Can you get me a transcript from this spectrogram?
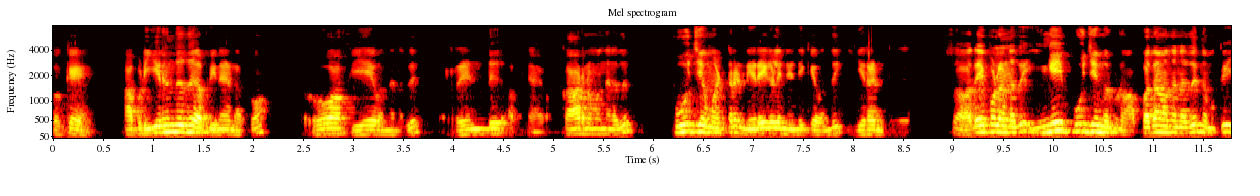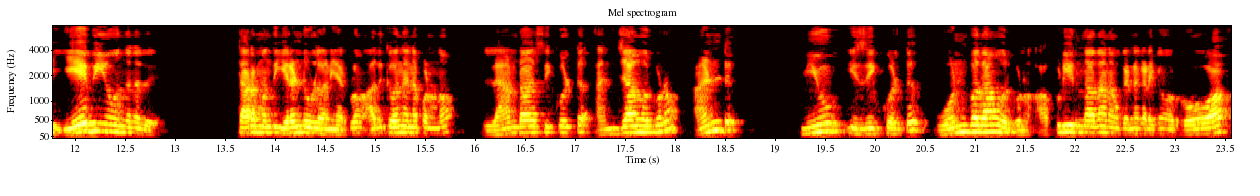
ஓகே அப்படி இருந்தது அப்படின்னா என்ன இருக்கும் ரோ ஆஃப் ஏ வந்து என்னது? ரெண்டு அப்படின்னு ஆயிரும். காரணம் வந்து என்னது? பூஜ்ஜியமற்ற நிறைகளின் எண்ணிக்கை வந்து இரண்டு. ஸோ அதே போல என்னது? இங்கேயும் பூஜ்ஜியம் இருக்கணும். அப்பதான் வந்து என்னது? நமக்கு ஏபியும் வந்து என்னது? தரம் வந்து இரண்டு உள்ள அணியாக இருக்கணும். அதுக்கு வந்து என்ன பண்ணணும்? லேம்டா இஸ் ஈக்குவல் டு அஞ்சாவும் இருக்கணும். And mu is equal to ஒன்பதாகவும் இருக்கணும். அப்படி இருந்தால் தான் நமக்கு என்ன கிடைக்கும்? ரோ ஆஃப்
